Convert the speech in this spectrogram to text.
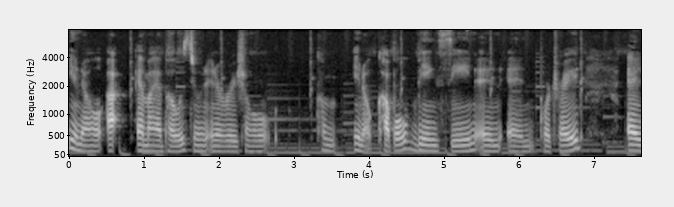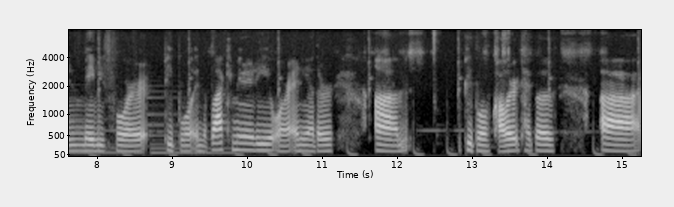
you know I, am i opposed to an interracial com, you know couple being seen and, and portrayed and maybe for people in the black community or any other um, people of color type of uh,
